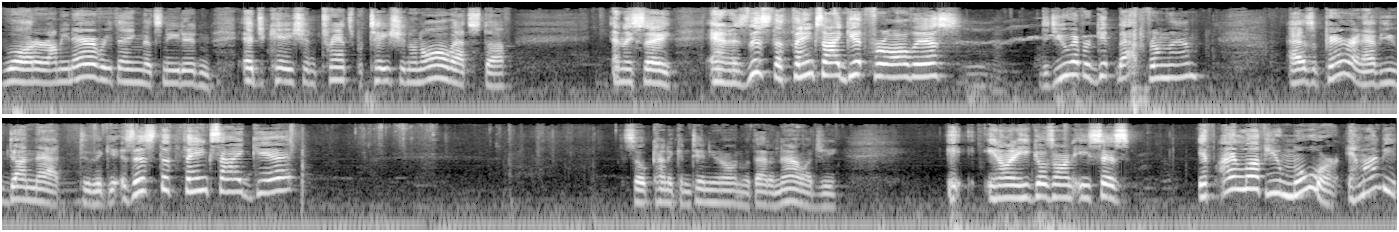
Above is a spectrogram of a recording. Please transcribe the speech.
water i mean everything that's needed and education transportation and all that stuff. And they say and is this the thanks i get for all this? Did you ever get that from them? As a parent have you done that to the kid? is this the thanks i get so kind of continuing on with that analogy you know, and he goes on. He says, "If I love you more, am I be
